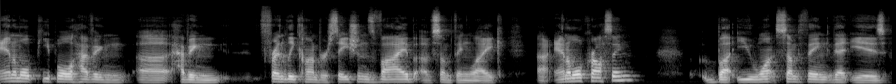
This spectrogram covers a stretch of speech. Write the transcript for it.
animal people having uh, having friendly conversations vibe of something like uh, Animal Crossing, but you want something that is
